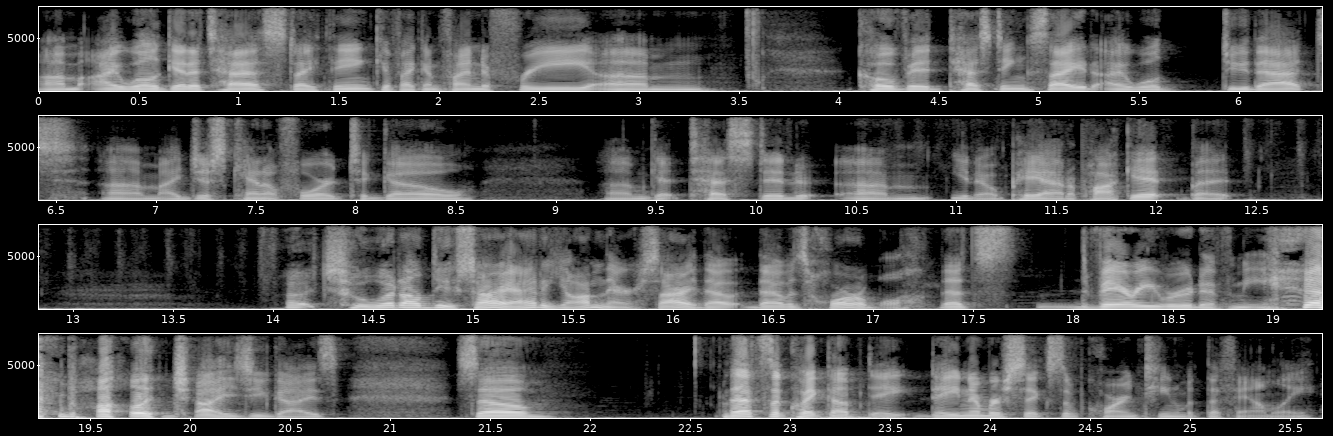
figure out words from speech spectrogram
Um, I will get a test. I think if I can find a free um, COVID testing site, I will do that. Um, I just can't afford to go um, get tested. Um, you know, pay out of pocket, but Uh, so what I'll do? Sorry, I had a yawn there. Sorry, that that was horrible. That's very rude of me. I apologize, you guys. So that's the quick update. Day number six of quarantine with the family.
